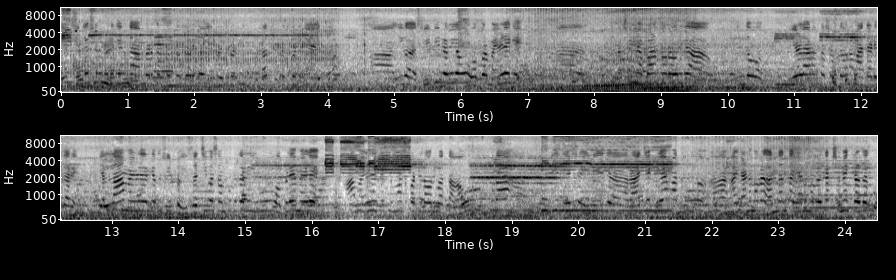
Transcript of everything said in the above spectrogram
ಈ ಸಿದ್ದೇಶ್ವರ ಬೆಳಗ್ಗೆಯಿಂದ ಅಂಬೇಡ್ಕರ್ ಸರ್ಕಲ್ವರೆಗೂ ಈ ಪ್ರತಿಭಟನೆ ಬೃಹತ್ ಪ್ರತಿಭಟನೆ ಆಯಿತು. ಈಗ ಸಿ ಟಿ ರವಿ ಅವರು ಒಬ್ಬ ಮಹಿಳೆಗೆ ಆ, ಲಕ್ಷ್ಮೀ ಹೆಬ್ಬಾಳ್ಕರ್ ಅವರಿಗೆ ಒಂದು ಹೇಳಾರಂಥ ಶಬ್ದವನ್ನು ಮಾತಾಡಿದ್ದಾರೆ ಎಲ್ಲ ಸಿಟ್ಟು. ಈ ಸಚಿವ ಸಂಪುಟದಲ್ಲಿ ಇರುವ ಒಬ್ಬಳೇ ಮೇಲೆ ಆ ಮಹಿಳೆಗೆ ಸಂಬಂಧಪಟ್ಟಿರೋರು ಕೊಟ್ಟಿಲ್ಲ ಅವ್ರು ಇವತ್ತು. ಅವರು ಕೂಡ ಇಡೀ ರಾಜ್ಯಕ್ಕೆ ಮತ್ತು, ಆ ಹೆಣ್ಮಗಳ ಅಂದಂಥ ಹೆಣ್ಮಗಳಿಗೆ ಕ್ಷಮೆ ಕೇಳಬೇಕು.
